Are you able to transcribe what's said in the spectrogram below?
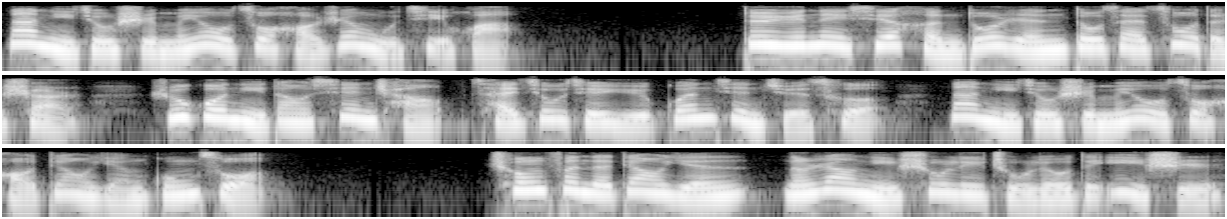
那你就是没有做好任务计划。对于那些很多人都在做的事儿，如果你到现场才纠结于关键决策，那你就是没有做好调研工作。充分的调研能让你树立主流的意识，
